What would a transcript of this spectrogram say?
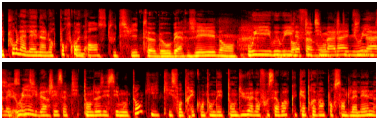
Et pour la laine, alors pourquoi On pense tout de suite euh, au berger, dans. Oui, oui, oui, la petite image d'Épinal avec son petit berger, sa petite tondeuse et ses moutons qui, qui sont très contents d'être tendus. Alors, faut savoir que 80% de la laine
